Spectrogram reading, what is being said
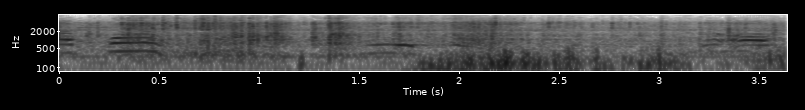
Jeg får litt. Det er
